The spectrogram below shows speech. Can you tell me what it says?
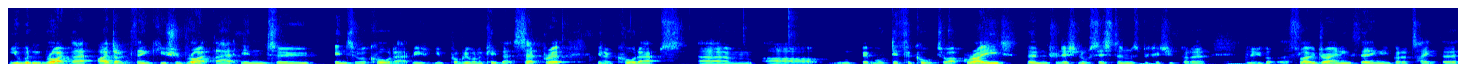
you wouldn't write that. I don't think you should write that into into a CorDapp. You, you, probably want to keep that separate. You know, CorDapps um, are a bit more difficult to upgrade than traditional systems because you've got to, you know, you've got the flow draining thing. You've got to take the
